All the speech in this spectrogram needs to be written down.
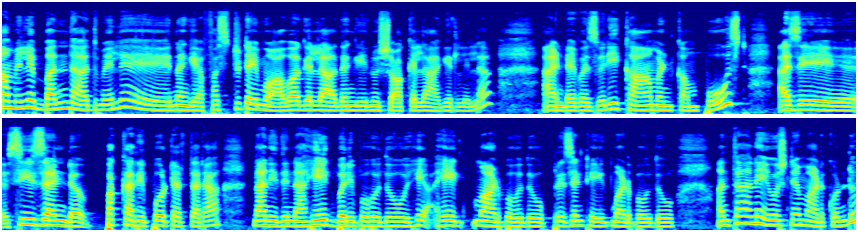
ಆಮೇಲೆ ಬಂದಾದಮೇಲೆ ನನಗೆ ಫಸ್ಟ್ ಟೈಮು ಆವಾಗೆಲ್ಲ ಆದಂಗೆ ಏನು ಶಾಕ್ ಎಲ್ಲ ಆಗಿರಲಿಲ್ಲ. And I was very calm and composed as a seasoned ಪಕ್ಕ ರಿಪೋರ್ಟರ್ ಥರ ನಾನು ಇದನ್ನು ಹೇಗೆ ಬರಿಬಹುದು ಹೇಗೆ ಮಾಡಬಹುದು ಪ್ರೆಸೆಂಟ್ ಹೇಗೆ ಮಾಡಬಹುದು ಅಂತಾನೆ ಯೋಚನೆ ಮಾಡಿಕೊಂಡು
